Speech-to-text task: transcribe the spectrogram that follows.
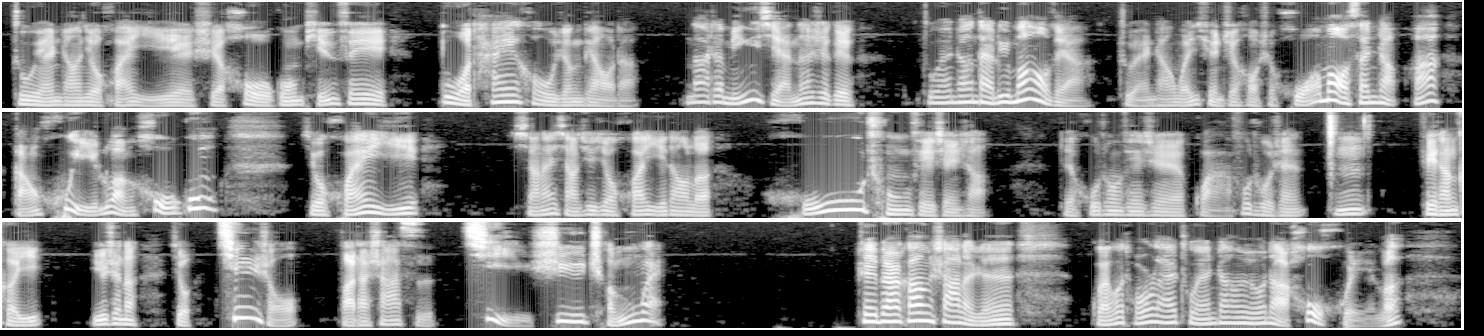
朱元璋就怀疑是后宫嫔妃堕胎后扔掉的，那这明显呢是给朱元璋戴绿帽子呀。朱元璋闻讯之后是火冒三丈啊，敢秽乱后宫，就怀疑，想来想去就怀疑到了胡充妃身上。这胡充妃是寡妇出身，嗯，非常可疑。于是呢，就亲手把她杀死，弃尸城外。这边刚杀了人，拐过头来，朱元璋又有点后悔了，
